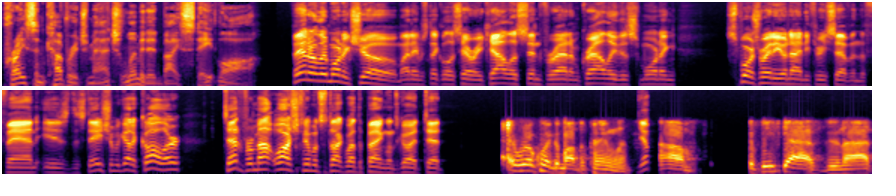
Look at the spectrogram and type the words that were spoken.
Price and coverage match limited by state law. Fan Early Morning Show. My name is Nicholas Harry Callas in for Adam Crowley this morning. Sports Radio 93.7. The Fan is the station. We got a caller. Ted from Mount Washington wants to talk about the Penguins. Go ahead, Ted. Hey, real quick about the Penguins. Yep. Um, if these guys do not,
